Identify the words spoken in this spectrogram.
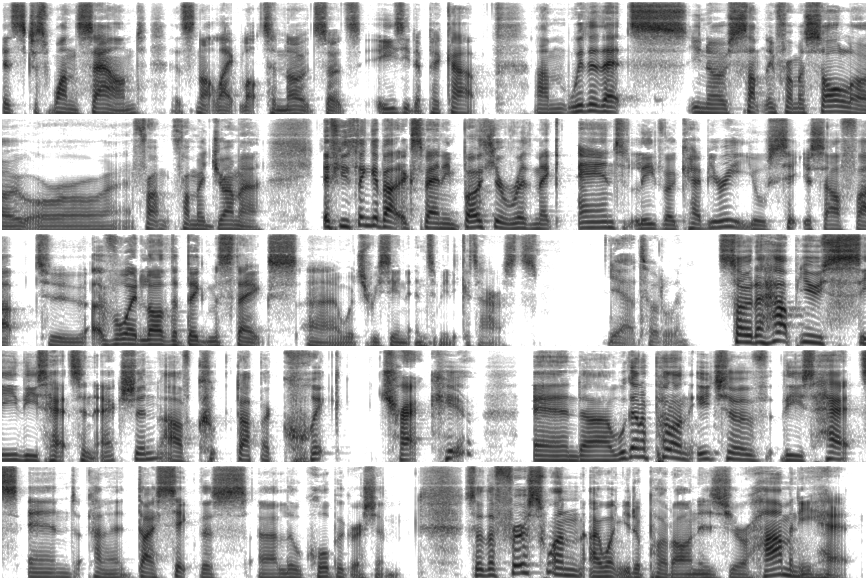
it's just one sound. It's not like lots of notes, so it's easy to pick up. Um, whether that's you know something from a solo or from from a drummer, if you think about expanding both your rhythmic and lead vocabulary, you'll set yourself up to avoid a lot of the big mistakes uh, which we see in intermediate guitarists. Yeah, totally. So to help you see these hats in action, I've cooked up a quick track here. And uh, we're going to put on each of these hats and kind of dissect this uh, little chord progression. So the first one I want you to put on is your harmony hat.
